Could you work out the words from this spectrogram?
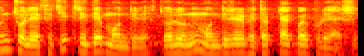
এখন চলে এসেছি ত্রিদেব মন্দিরে। চলুন মন্দিরের ভেতরটা একবার ঘুরে আসি।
